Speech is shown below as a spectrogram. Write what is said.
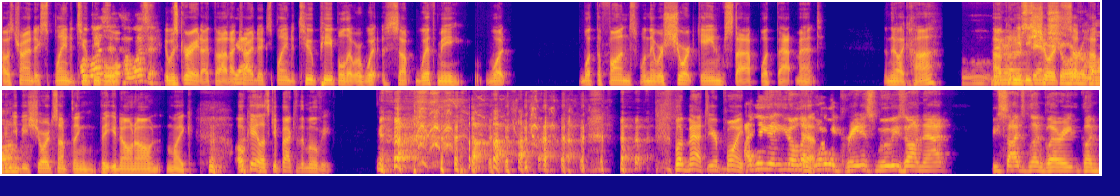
I was trying to explain to two How people. it? How was it? It was great. I thought I tried to explain to two people that were with some, with me what what the funds when they were short GameStop what that meant, and they're like, "Huh? Ooh. How can you be short? short or how can you be short something that you don't own?" I'm like, "Okay, let's get back to the movie." But Matt, to your point, I think that you know, like Yeah. one of the greatest movies on that, besides Glengarry, Glenn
